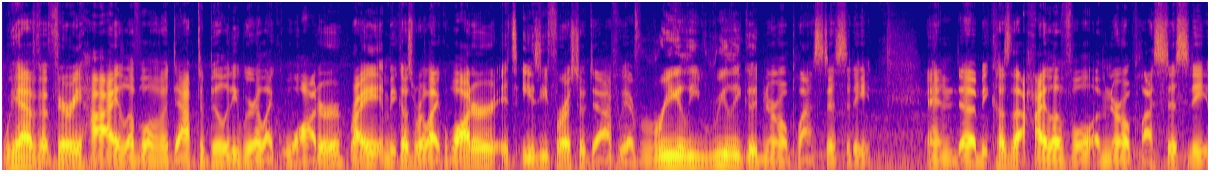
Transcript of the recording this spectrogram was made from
We have a very high level of adaptability. We're like water, right? And because we're like water, it's easy for us to adapt. We have really, really good neuroplasticity. And uh, because of that high level of neuroplasticity,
